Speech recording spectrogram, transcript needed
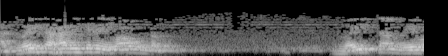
అద్వైత దగ్గర ఇవా ఉండదు. ద్వైతమివ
